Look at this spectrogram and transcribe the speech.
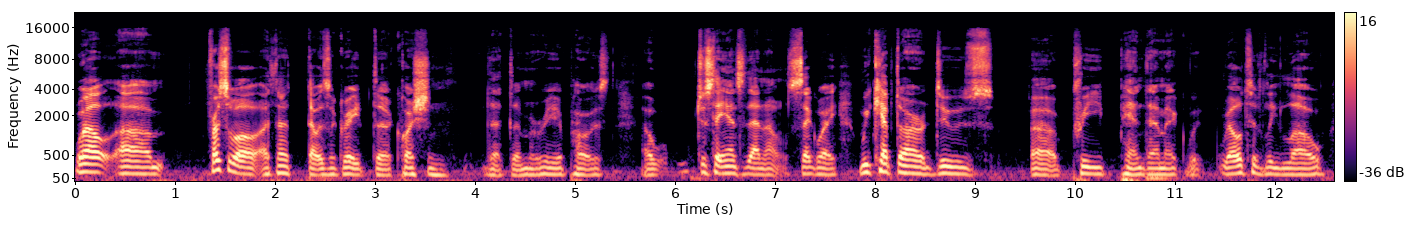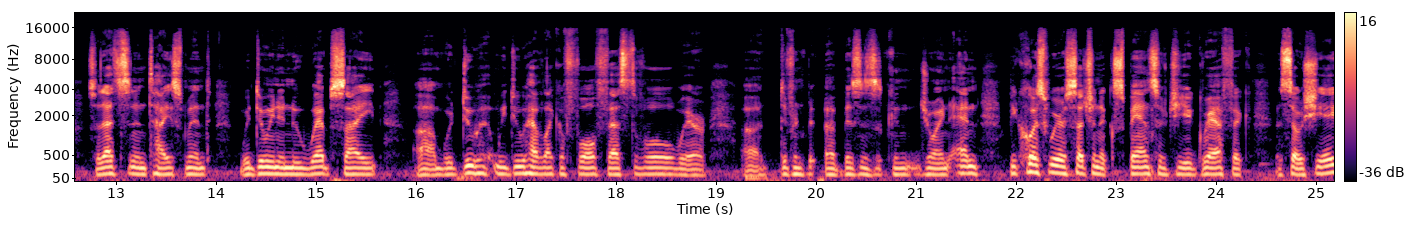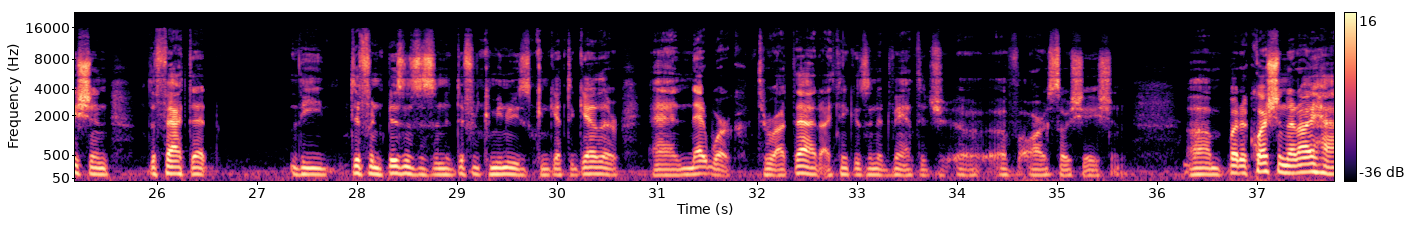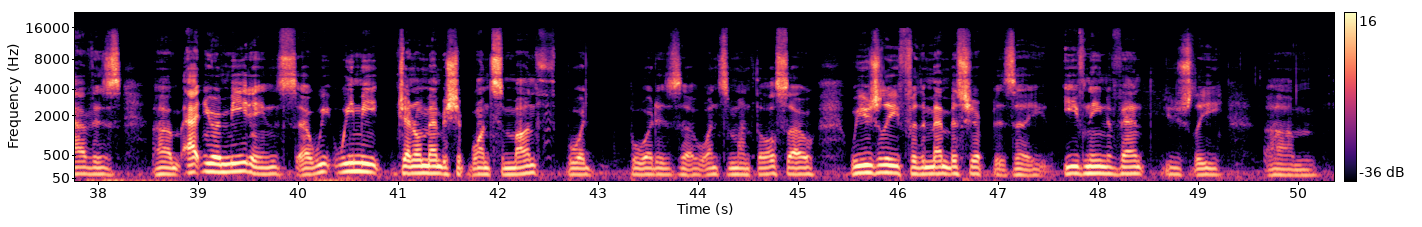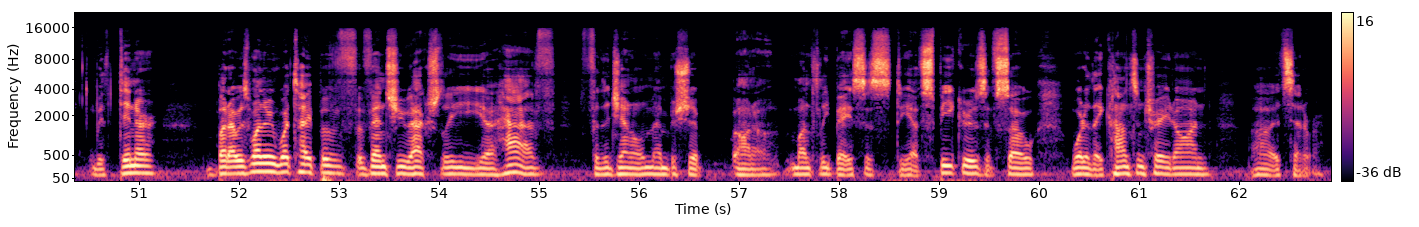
Well, um, first of all, I thought that was a great uh, question that uh, Maria posed. Uh, just to answer that, and I'll segue. We kept our dues uh, pre-pandemic relatively low, so that's an enticement. We're doing a new website. Um, we do we do have like a fall festival where uh, different uh, businesses can join, and because we're such an expansive geographic association, the fact that the different businesses in the different communities can get together and network throughout that, I think, is an advantage uh, of our association. Um, but a question that I have is um, at your meetings, uh, we, we meet general membership once a month, board board is uh, once a month also. We usually, for the membership, is a evening event, usually um, with dinner. But I was wondering what type of events you actually uh, have for the general membership on a monthly basis. Do you have speakers? If so, what do they concentrate on, uh, etc.?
